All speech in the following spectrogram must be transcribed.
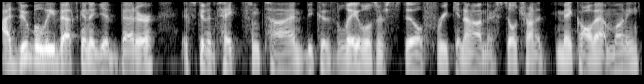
I do believe that's going to get better. It's going to take some time because labels are still freaking out and they're still trying to make all that money.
